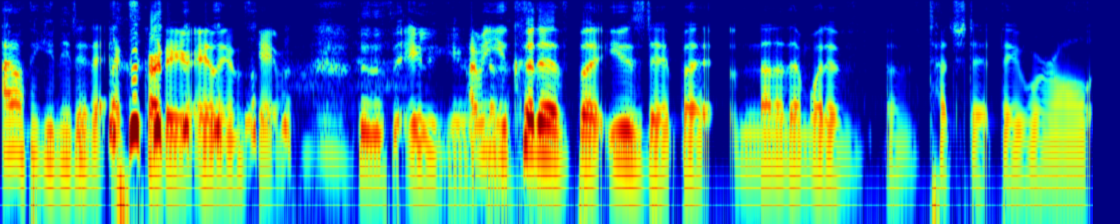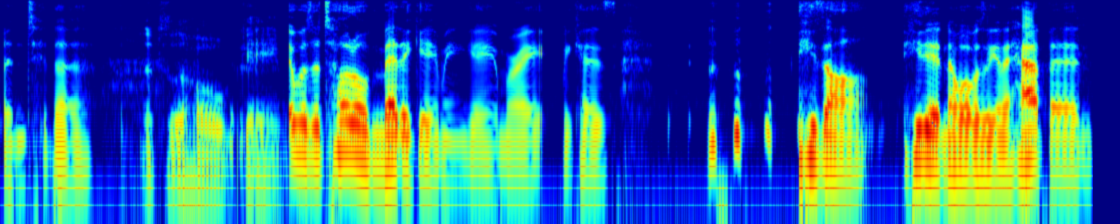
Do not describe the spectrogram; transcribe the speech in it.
I don't think you needed an X card in your Aliens game. Because it's an Alien game. I mean, you could have, but used it, but none of them would have, have touched it. They were all into the. Into the whole game. It was a total metagaming game, right? Because he's all he didn't know what was going to happen,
